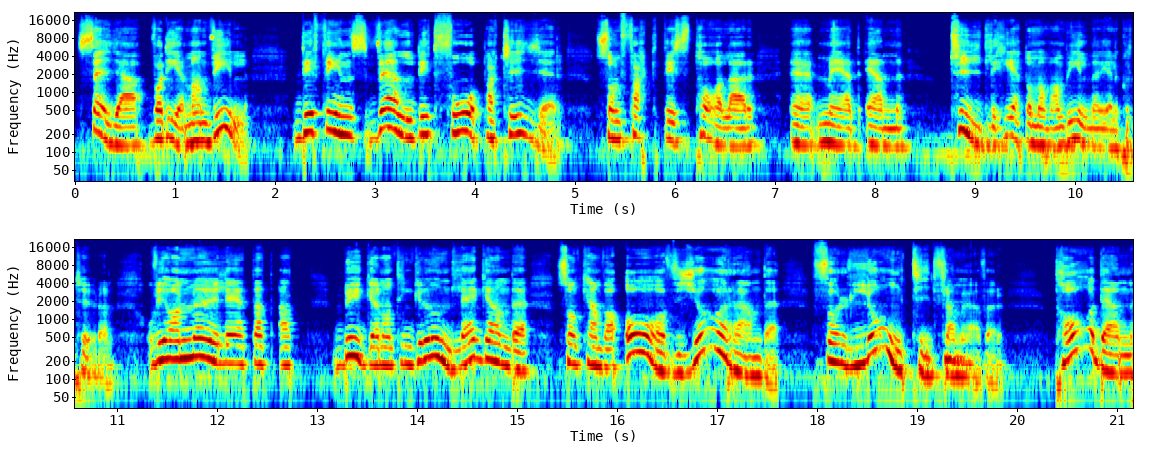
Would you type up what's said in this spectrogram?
säga vad det är man vill. Det finns väldigt få partier som faktiskt talar med en tydlighet om vad man vill när det gäller kulturen. Och vi har en möjlighet att, att bygga någonting grundläggande som kan vara avgörande för lång tid framöver. Ta, den,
